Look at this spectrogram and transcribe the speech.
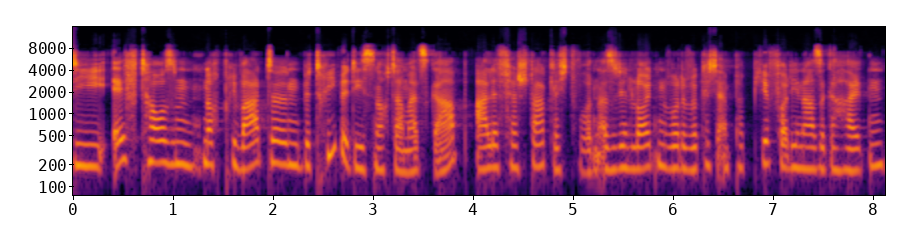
die 11.000 noch privaten Betriebe, die es noch damals gab, alle verstaatlicht wurden. Also den Leuten wurde wirklich ein Papier vor die Nase gehalten.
